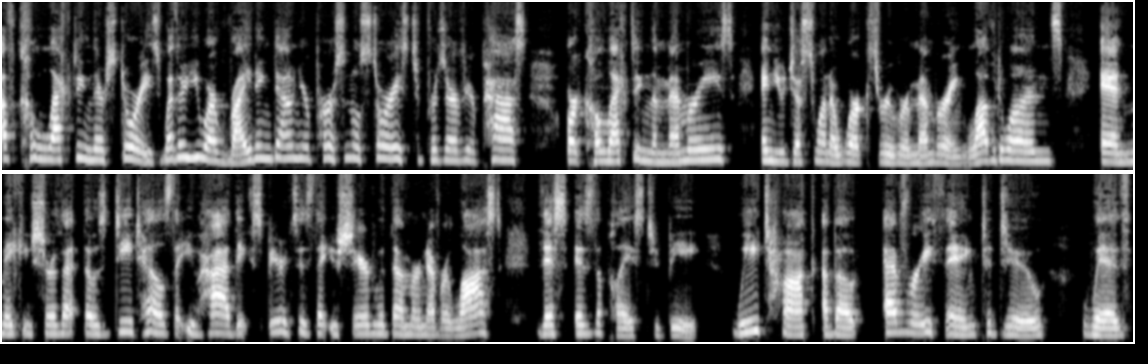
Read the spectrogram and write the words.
of collecting their stories, whether you are writing down your personal stories to preserve your past or collecting the memories and you just want to work through remembering loved ones and making sure that those details that you had, the experiences that you shared with them are never lost. This is the place to be. We talk about everything to do with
